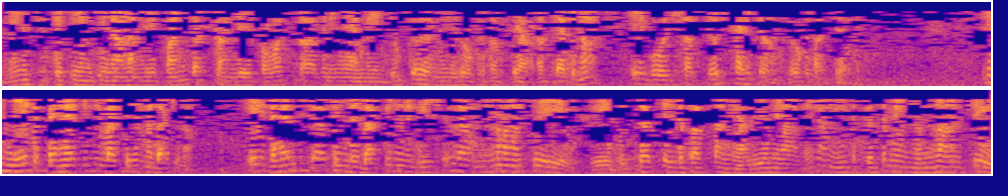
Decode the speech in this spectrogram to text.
මේ සිතකින් කියනවා මේ පංචස්කන්ධේ පවස්තාගෙන මේ දුක මේ ලෝක සත්‍ය අත්දැකනවා. ඒ බෝධිසත්වෝ සහිතව ලෝක සත්‍යය. ඉතින් මේක පැහැදිලි වශයෙන්ම දකිනවා. ඒ දැහැන්තිකින් දකින්න දේශනා උන්වහන්සේ ඒ බුද්ධත්වයට පස්සන් යලියම යන්නේ නම් ඊට ප්‍රථමයෙන් උන්වහන්සේ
